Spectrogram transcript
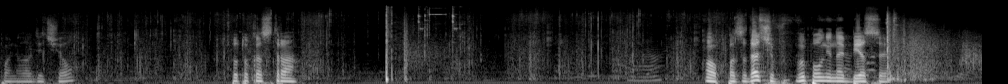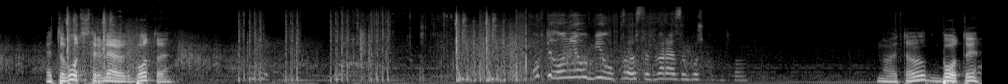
Понял, а где чел? Тут у костра. О, по задаче в- выполнено бесы. Это вот стреляют боты. Ух ты, он меня убил просто, два раза в бошку попал. Ну, это боты.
